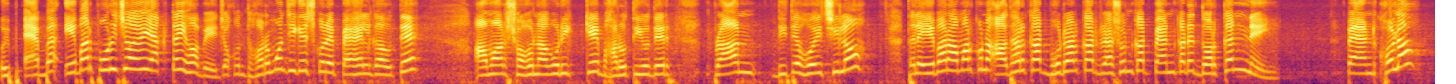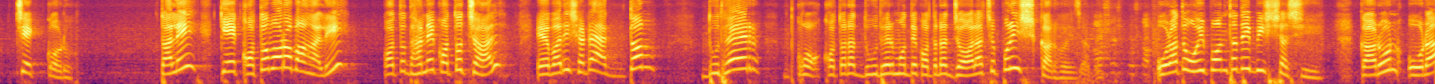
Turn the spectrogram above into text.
ওই এবার পরিচয় ওই একটাই হবে। যখন ধর্ম জিজ্ঞেস করে পেহেলগাঁওতে আমার সহনাগরিককে ভারতীয়দের প্রাণ দিতে হয়েছিল, তাহলে এবার আমার কোনো Aadhaar card, voter card, ration card, PAN কার্ডের দরকার নেই। প্যান্ট খোলো, চেক করো। তাহলেই কে কত বড় বাঙালি, কত ধানে কত চাল, এবারই সেটা একদম দুধের কতটা দুধের মধ্যে কতটা জল আছে পরিষ্কার হয়ে যাবে। ওরা তো ওই পন্থাতেই বিশ্বাসী। কারণ ওরা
